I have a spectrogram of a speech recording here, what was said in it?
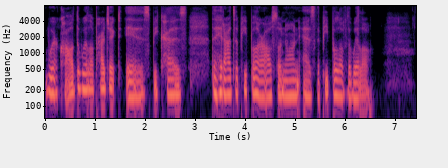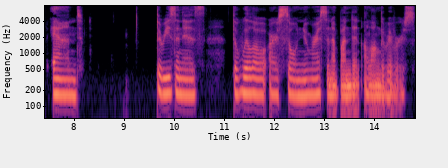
we're called the Willow Project is because the Hidatsa people are also known as the people of the Willow. And the reason is the willow are so numerous and abundant along the rivers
